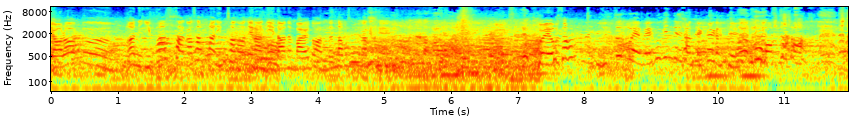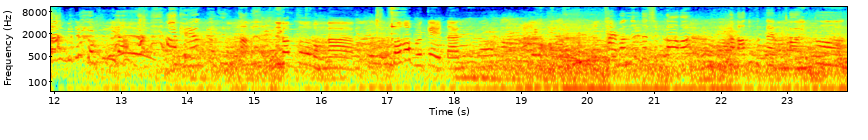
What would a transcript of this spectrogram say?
여러분, 아니 이 파스타가 32,000원이라니 나는 말도 안 된다고 생각해. 왜 웃어? 유튜브에 외국인들이 단 댓글 같아. 오 맙소사. 나는 믿을 수 없습니다. 아, 개웃겨, 진짜. 이것도 뭔가 먹어볼게 일단. 잘 맞는 듯 싶다가, 아, 나도 그때 뭔가 인턴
